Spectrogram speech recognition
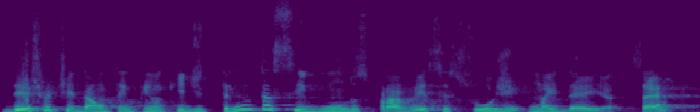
Deixa eu te dar um tempinho aqui de 30 segundos para ver se surge uma ideia, certo?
